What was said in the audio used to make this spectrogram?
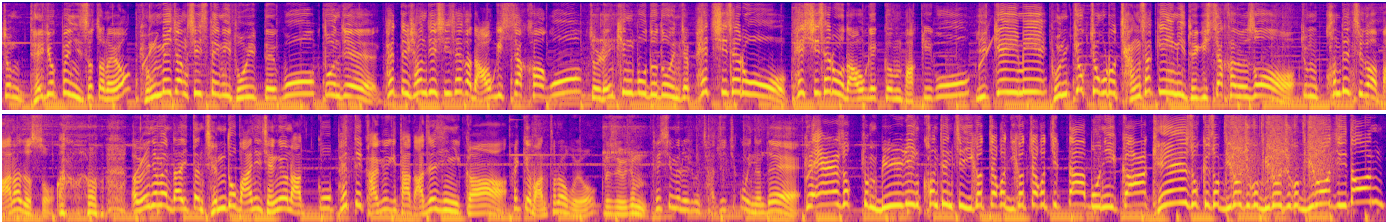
좀 대격변이 있었잖아요? 경매장 시스템이 도입되고 또 이제 펫들 현재 시세가 나오기 시작하고 저 랭킹 보드도 이제 펫 시세로 펫 시세로 나오게끔 바뀌고 이 게임이 본격적으로 장사 게임이 되기 시작하면서 좀 컨텐츠가 많아졌어. 아, 왜냐면 나 일단 잼도 많이 쟁여놨고 펫들 가격이 다 낮아지니까 할 게 많더라고요. 그래서 요즘 패시밀을 좀 자주 찍고 있는데 계속 좀 밀린 컨텐츠 이것저것 이것저것 찍다 보니까 계속해서 밀어주고 밀어주고 밀어지던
